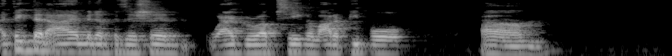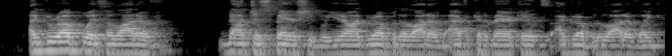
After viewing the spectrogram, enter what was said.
I think that I'm in a position where I grew up seeing a lot of people. Um, I grew up with a lot of not just Spanish people, you know. I grew up with a lot of African Americans. I grew up with a lot of like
